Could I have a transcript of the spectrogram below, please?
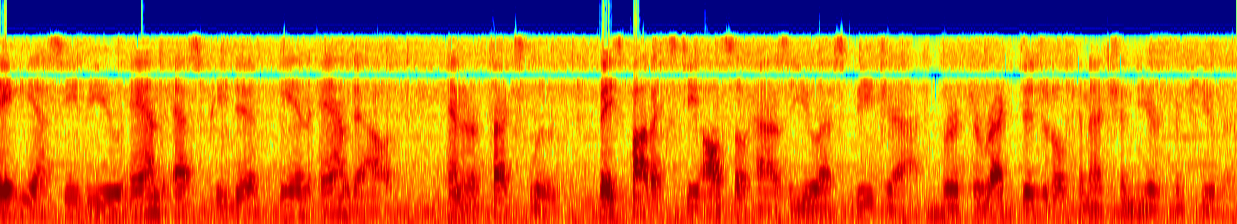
AES EBU and SPDIF in and out, and an effects loop. BassPod XT also has a USB jack for a direct digital connection to your computer.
